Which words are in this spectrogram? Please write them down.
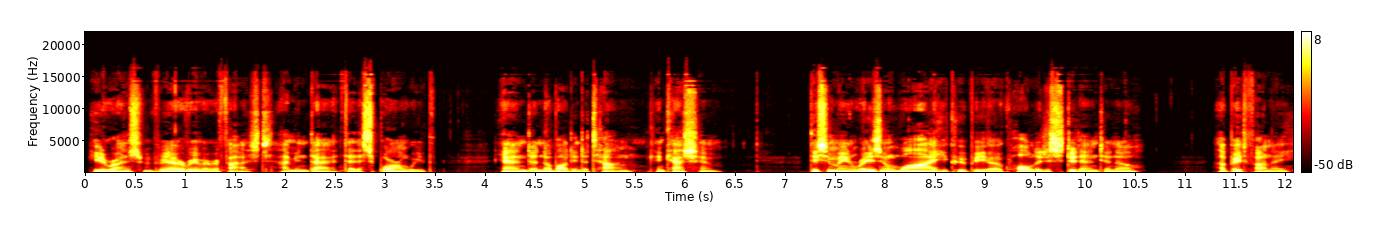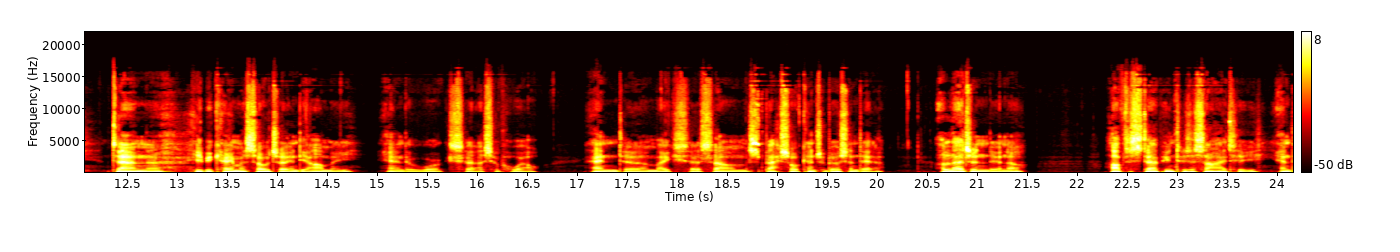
He runs very, very fast. I mean, that, that is born with. And uh, nobody in the town can catch him. This is the main reason why he could be a college student, you know. A bit funny. Then uh, he became a soldier in the army and works uh, super well and uh, makes uh, some special contribution there. A legend, you know. After stepping into society and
